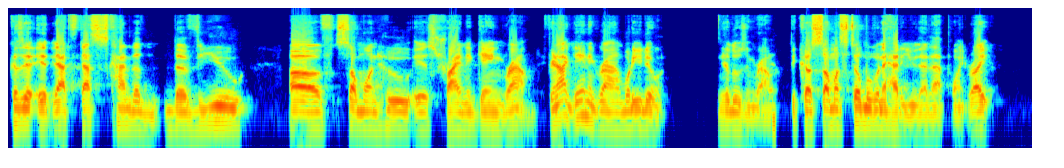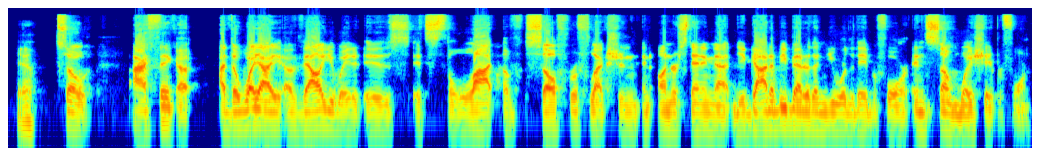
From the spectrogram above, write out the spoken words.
Because it, it that's that's kind of the, the view of someone who is trying to gain ground. If you're not gaining ground, what are you doing? You're losing ground because someone's still moving ahead of you at that point, right? Yeah. So I think uh, the way I evaluate it is it's a lot of self reflection and understanding that you got to be better than you were the day before in some way, shape, or form.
